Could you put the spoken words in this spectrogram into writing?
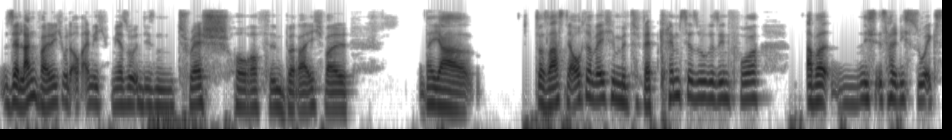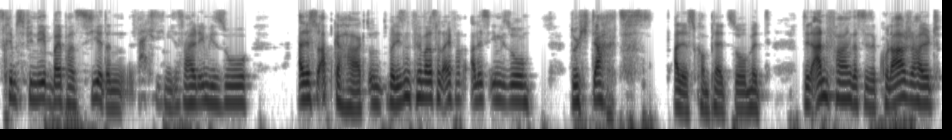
sehr langweilig und auch eigentlich mehr so in diesen Trash-Horrorfilm-Bereich, weil, naja, da saßen ja auch dann welche mit Webcams ja so gesehen vor, aber nicht, ist halt nicht so extrem viel nebenbei passiert. Dann weiß ich nicht, das war halt irgendwie so alles so abgehakt. Und bei diesem Film war das halt einfach alles irgendwie so durchdacht. Alles komplett so mit den Anfang, dass diese Collage halt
